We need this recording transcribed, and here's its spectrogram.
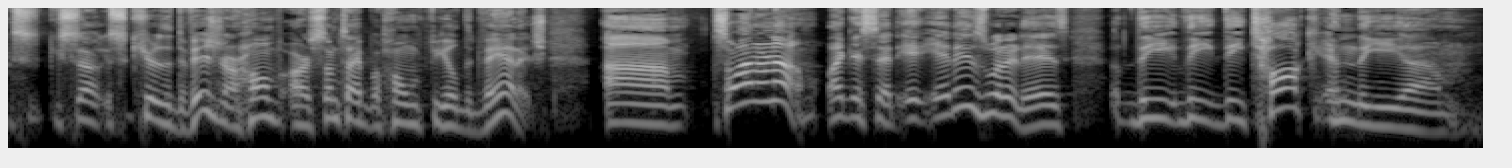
secure the division or home or some type of home field advantage. Um, so I don't know. Like I said, it, it is what it is. The the the talk and the um,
